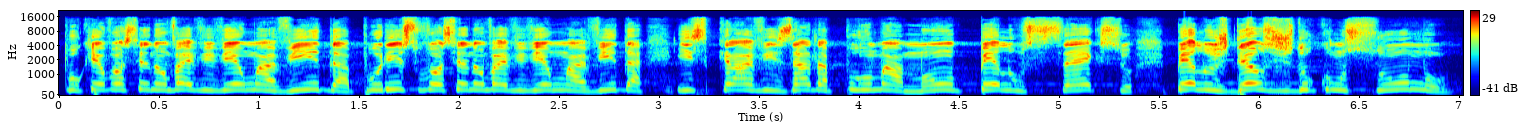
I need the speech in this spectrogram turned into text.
porque você não vai viver uma vida, por isso você não vai viver uma vida escravizada por mamon, pelo sexo, pelos deuses do consumo.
